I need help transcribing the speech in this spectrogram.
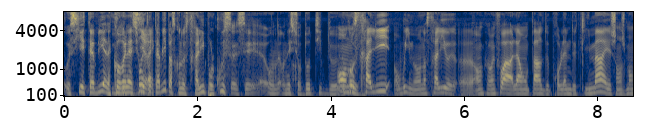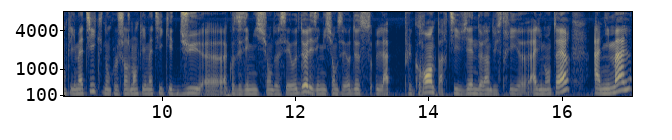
aussi établi, la corrélation est établie parce qu'en Australie, pour le coup, c'est, on, on est sur d'autres types de. En causes. Australie, oui, mais en Australie, euh, encore une fois, là, on parle de problèmes de climat et changement climatique. Donc, le changement climatique est dû euh, à cause des émissions de CO2. Les émissions de CO2, s- la plus grande partie viennent de l'industrie euh, alimentaire, animale.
